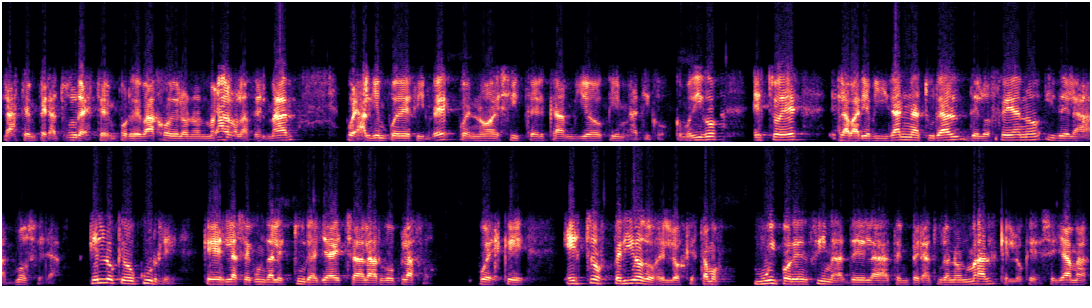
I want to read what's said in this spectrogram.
las temperaturas estén por debajo de lo normal o las del mar, pues alguien puede decir, ¿ves? Pues no existe el cambio climático. Como digo, esto es la variabilidad natural del océano y de la atmósfera. ¿Qué es lo que ocurre? Que es la segunda lectura ya hecha a largo plazo. Pues que estos periodos en los que estamos muy por encima de la temperatura normal, que es lo que se llama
